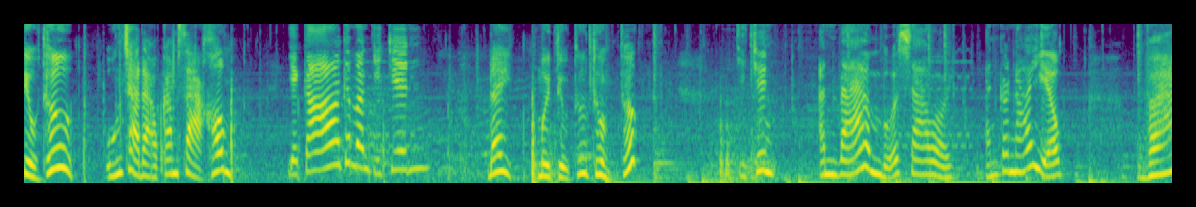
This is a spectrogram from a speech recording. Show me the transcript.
Tiểu thư, uống trà đào cam xả không? Dạ có cảm ơn chị Trinh Đây, mời tiểu thư thưởng thức. Chị Trinh Anh vá hôm bữa sao rồi Anh có nói gì không Vá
